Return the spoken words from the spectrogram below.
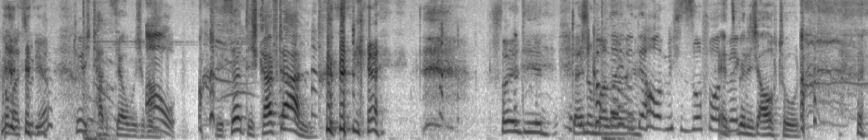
Ich komm mal zu dir. Natürlich tanzt der um mich rum. Au! Siehst du? Dich greift er an. Geil. Voll die Ich komm da hin und der haut mich sofort Jetzt weg. bin ich auch tot.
